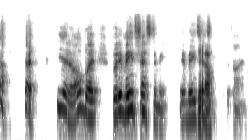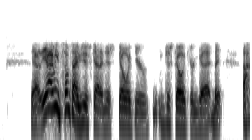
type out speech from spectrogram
You know but but it made sense to me. It made sense Yeah. at the time. Yeah yeah i mean sometimes you just gotta just go with your just go with your gut but uh,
